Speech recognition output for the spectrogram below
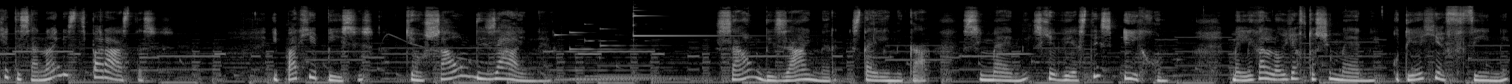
για τις ανάγκες της παράστασης. Υπάρχει επίσης και ο sound designer. Sound designer στα ελληνικά σημαίνει σχεδιαστής ήχων. Με λίγα λόγια αυτό σημαίνει ότι έχει ευθύνη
